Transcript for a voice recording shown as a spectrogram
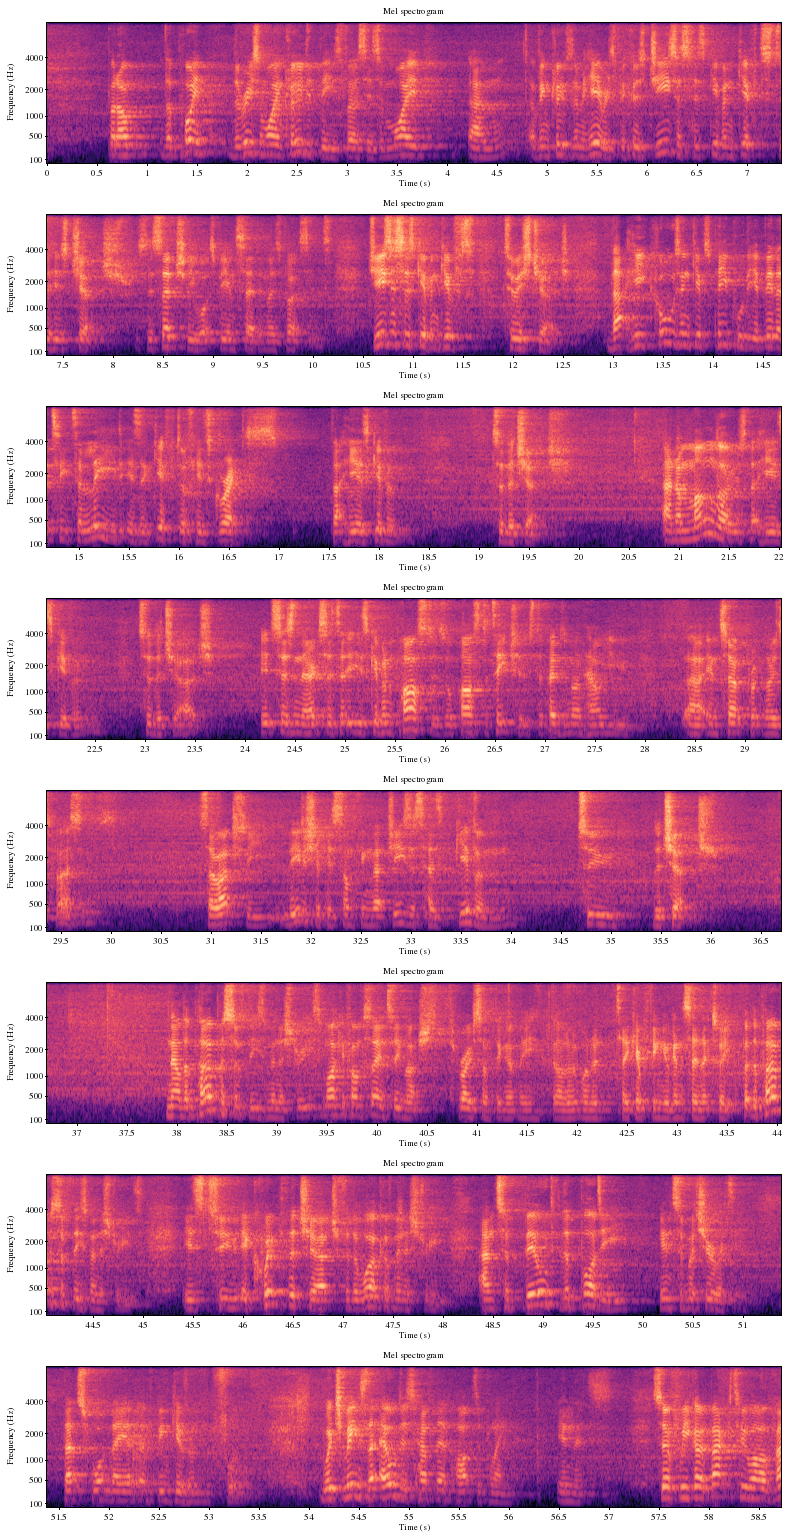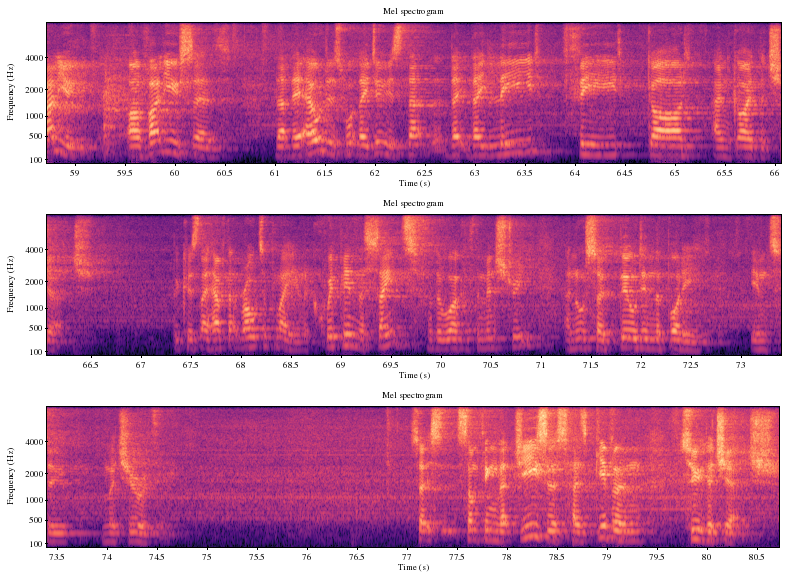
But I'll, the point, the reason why I included these verses and why um, I've included them here is because Jesus has given gifts to his church. It's essentially what's being said in those verses. Jesus has given gifts to his church. That he calls and gives people the ability to lead is a gift of his grace that he has given to the church. And among those that he has given to the church, it says in there, it says that he's given pastors or pastor teachers, depending on how you uh, interpret those verses. So, actually, leadership is something that Jesus has given to the church. Now, the purpose of these ministries, Mike, if I'm saying too much, throw something at me. I don't want to take everything you're going to say next week. But the purpose of these ministries is to equip the church for the work of ministry and to build the body into maturity. That's what they have been given for. Which means that elders have their part to play in this. So if we go back to our value, our value says that the elders, what they do is that they, they lead, feed, guard, and guide the church. Because they have that role to play in equipping the saints for the work of the ministry and also building the body into maturity. So it's something that Jesus has given to the church.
